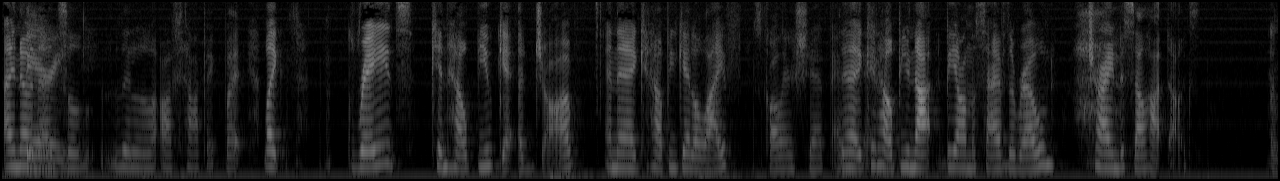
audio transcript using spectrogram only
I know Very. that's a little off topic, but like grades can help you get a job, and then it can help you get a life. Scholarship. Then it can help you not be on the side of the road trying to sell hot dogs. or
